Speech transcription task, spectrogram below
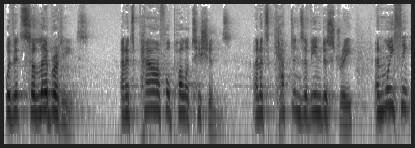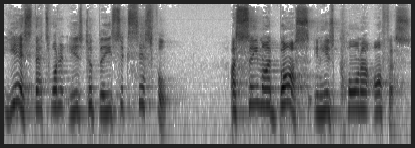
with its celebrities and its powerful politicians and its captains of industry, and we think, yes, that's what it is to be successful. I see my boss in his corner office,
